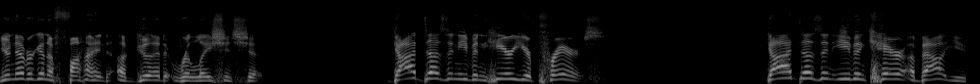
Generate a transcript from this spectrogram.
You're never going to find a good relationship. God doesn't even hear your prayers. God doesn't even care about you.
